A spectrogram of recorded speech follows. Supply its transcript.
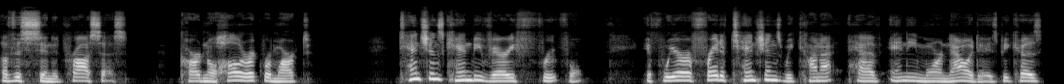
of the Synod process. Cardinal Hollerich remarked, Tensions can be very fruitful. If we are afraid of tensions, we cannot have any more nowadays because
